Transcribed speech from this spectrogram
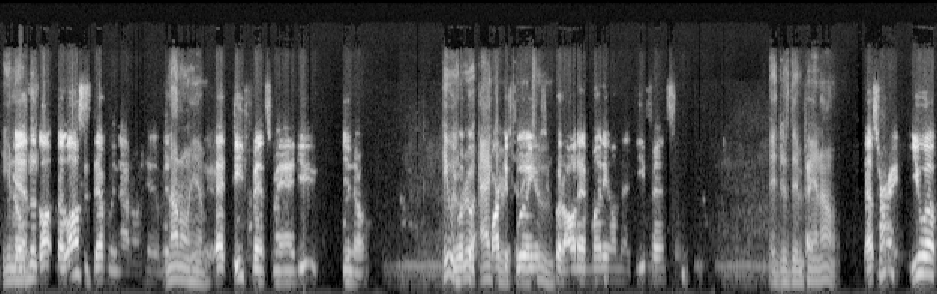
You know, yeah, he, the, lo- the loss is definitely not on him. It's not on him. that defense, man. You you know, He was real with accurate Marcus Williams. You too. put all that money on that defense. And It just didn't pan out. that's right. You up?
